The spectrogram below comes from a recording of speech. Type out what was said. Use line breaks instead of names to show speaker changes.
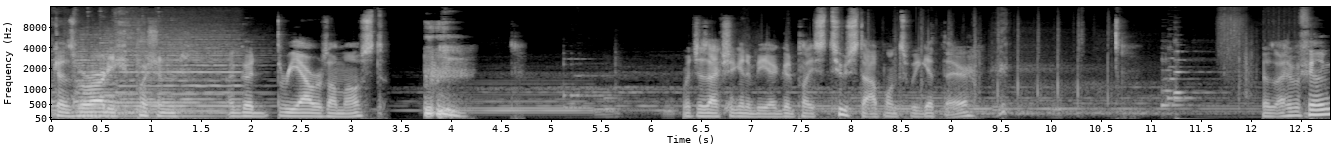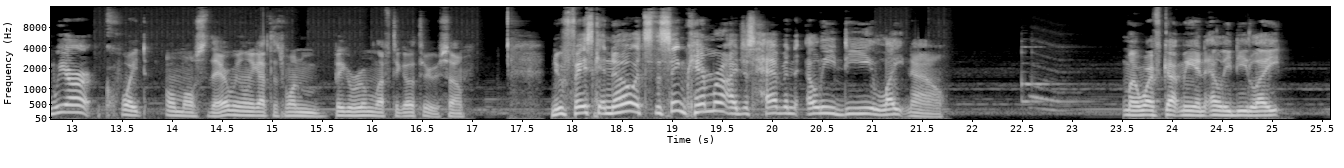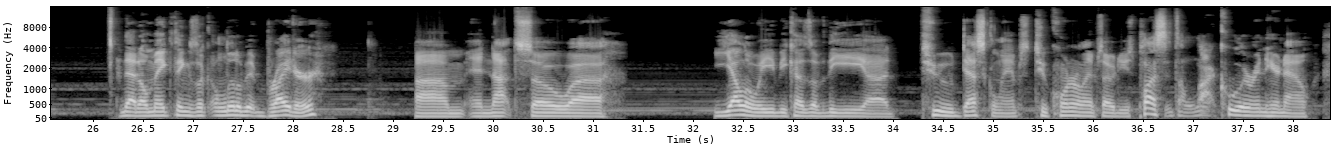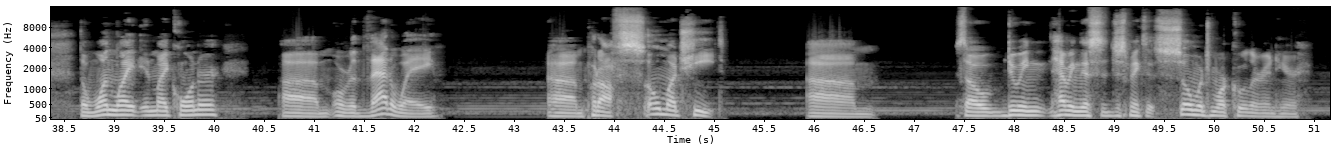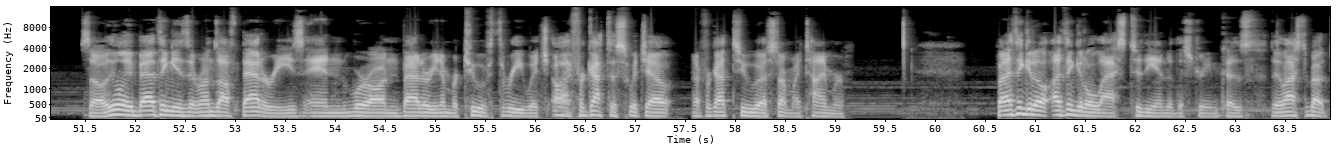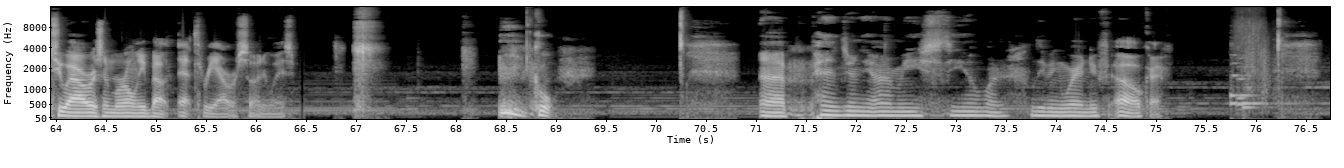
because we're already pushing a good three hours almost. Which is actually going to be a good place to stop once we get there. Because I have a feeling we are quite almost there. We only got this one big room left to go through, so... New face cam? No, it's the same camera. I just have an LED light now. My wife got me an LED light that'll make things look a little bit brighter um, and not so uh, yellowy because of the uh, two desk lamps, two corner lamps I would use. Plus, it's a lot cooler in here now. The one light in my corner um, over that way um, put off so much heat. Um, so doing having this it just makes it so much more cooler in here. So the only bad thing is it runs off batteries, and we're on battery number two of three. Which oh, I forgot to switch out. I forgot to uh, start my timer. But I think it'll I think it'll last to the end of the stream because they last about two hours, and we're only about at three hours. So, anyways, cool. Uh, Pens in the army, steel, one leaving where new. Oh, okay.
